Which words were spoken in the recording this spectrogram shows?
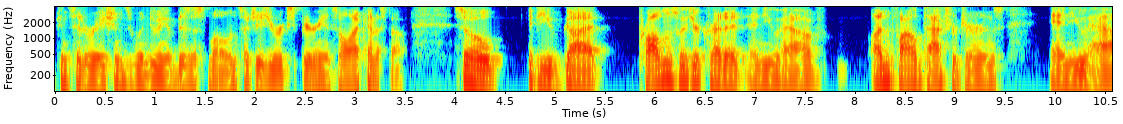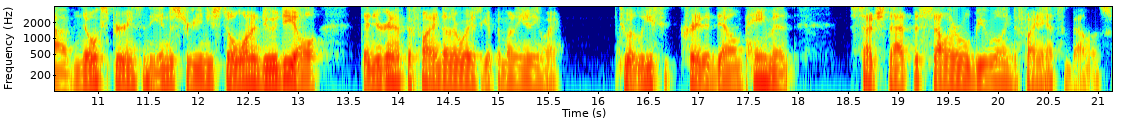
considerations when doing a business loan such as your experience and all that kind of stuff so if you've got problems with your credit and you have unfiled tax returns and you have no experience in the industry and you still want to do a deal then you're going to have to find other ways to get the money anyway to at least create a down payment such that the seller will be willing to finance the balance.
